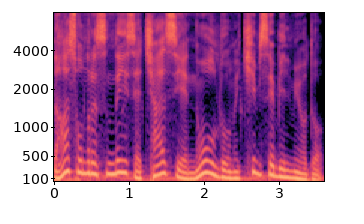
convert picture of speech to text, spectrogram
Daha sonrasında ise Chelsea'ye ne olduğunu kimse bilmiyordu.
